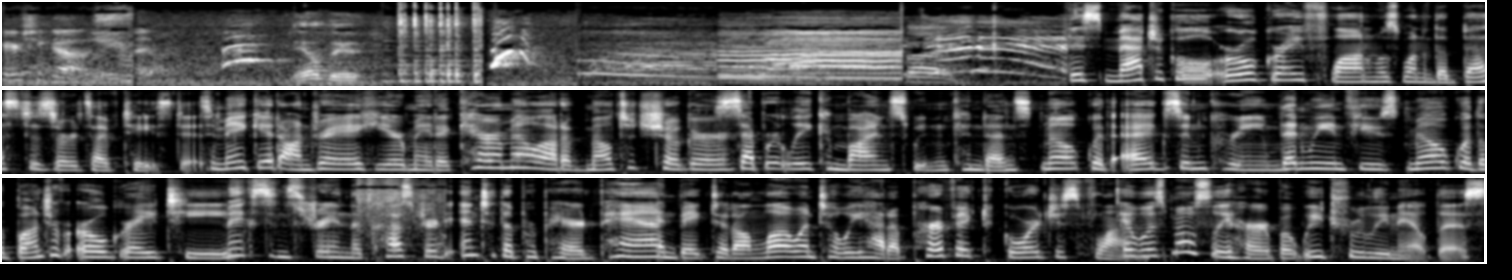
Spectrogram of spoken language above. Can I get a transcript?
Here she goes. Nailed it. This magical Earl Grey flan was one of the best desserts I've tasted. To make it, Andrea here made a caramel out of melted sugar, separately combined sweetened condensed milk with eggs and cream. Then we infused milk with a bunch of Earl Grey tea, mixed and strained the custard into the prepared pan, and baked it on low until we had a perfect, gorgeous flan. It was mostly her, but we truly nailed this.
